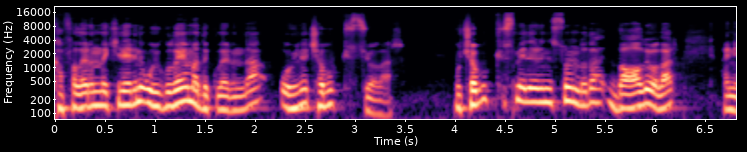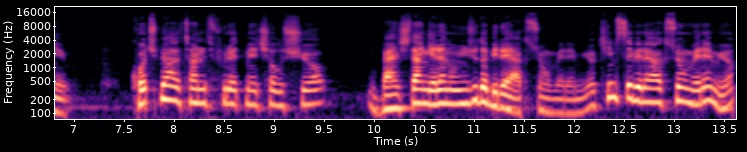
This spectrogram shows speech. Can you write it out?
kafalarındakilerini uygulayamadıklarında oyuna çabuk küsüyorlar. Bu çabuk küsmelerinin sonunda da dağılıyorlar. Hani koç bir alternatif üretmeye çalışıyor. Bench'ten gelen oyuncu da bir reaksiyon veremiyor. Kimse bir reaksiyon veremiyor.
